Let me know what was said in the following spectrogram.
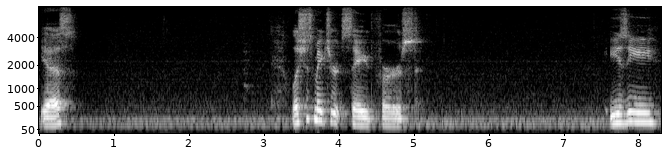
Yes? Let's just make sure it's saved first. Easy.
